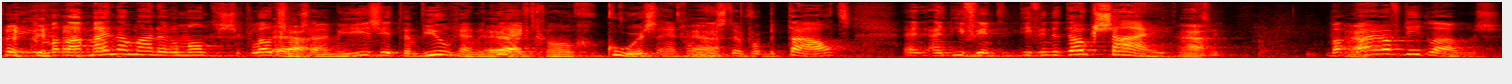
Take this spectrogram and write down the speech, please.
Ja, ik- maar laat mij nou maar de romantische klootzak zijn. Maar hier zit een wielrenner die heeft gewoon gekoerst en gewoon is ervoor betaald. En, en die, vindt, die vindt het ook saai. Waar of niet, Laurens?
